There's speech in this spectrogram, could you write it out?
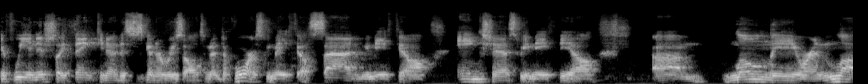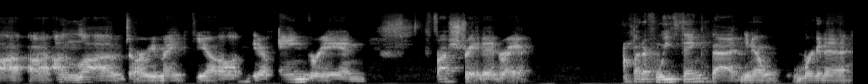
if we initially think you know this is going to result in a divorce we may feel sad we may feel anxious we may feel um, lonely or lo- uh, unloved or we might feel you know angry and frustrated right but if we think that you know we're gonna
